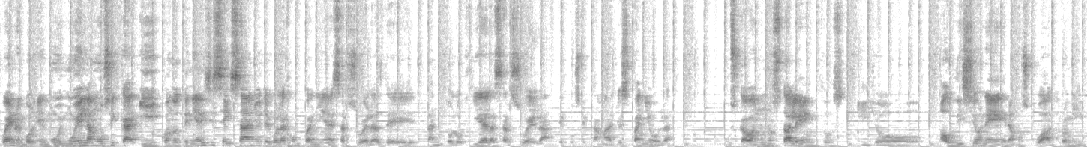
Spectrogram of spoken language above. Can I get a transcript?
bueno, muy, muy en la música. Y cuando tenía 16 años llegó la compañía de zarzuelas de la antología de la zarzuela de José Tamayo Española. Buscaban unos talentos y yo audicioné, éramos cuatro amigos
